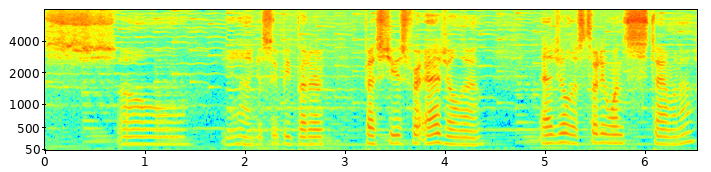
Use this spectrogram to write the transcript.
So, yeah, I guess it'd be better, best used for Egil then. Egil is 31 stamina.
